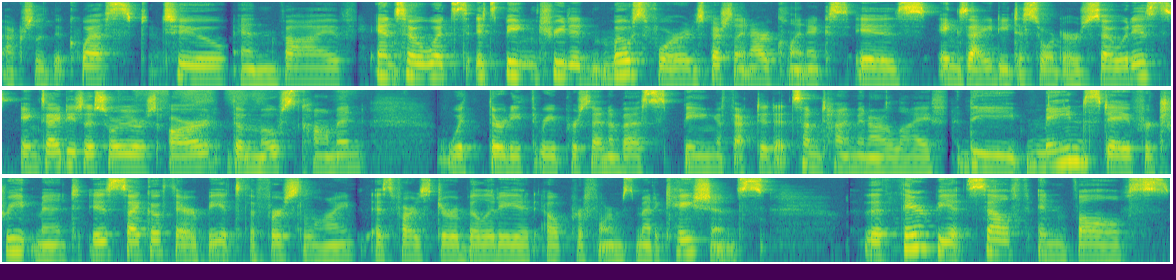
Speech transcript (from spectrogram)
actually the Quest 2 and Vive. And so what's it's being treated most for especially in our clinics is anxiety disorders. So it is anxiety disorders are the most common with 33% of us being affected at some time in our life. The mainstay for treatment is psychotherapy. It's the first line. As far as durability, it outperforms medications. The therapy itself involves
